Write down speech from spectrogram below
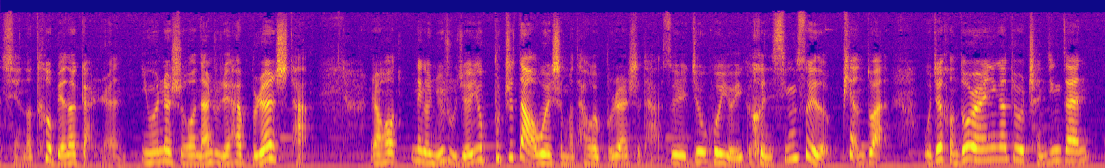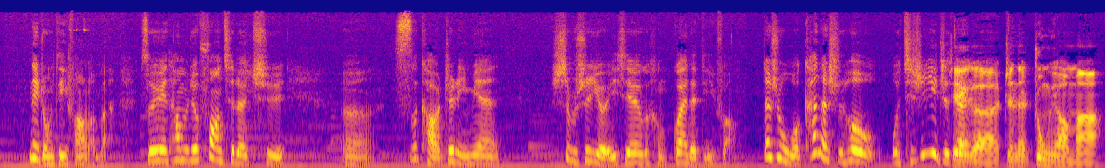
显得特别的感人，因为那时候男主角还不认识他，然后那个女主角又不知道为什么他会不认识他，所以就会有一个很心碎的片段。我觉得很多人应该就是沉浸在那种地方了吧，所以他们就放弃了去，呃，思考这里面是不是有一些很怪的地方。但是我看的时候，我其实一直在这个真的重要吗？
